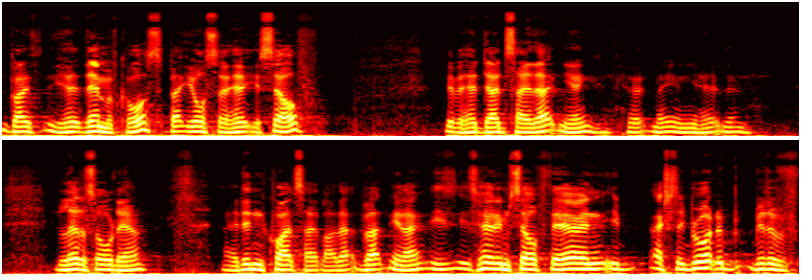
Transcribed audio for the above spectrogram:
both you hurt them, of course, but you also hurt yourself. You ever heard Dad say that? You know, you hurt me and you hurt them. He let us all down. Uh, he didn't quite say it like that, but you know, he's, he's hurt himself there, and he actually brought a bit of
